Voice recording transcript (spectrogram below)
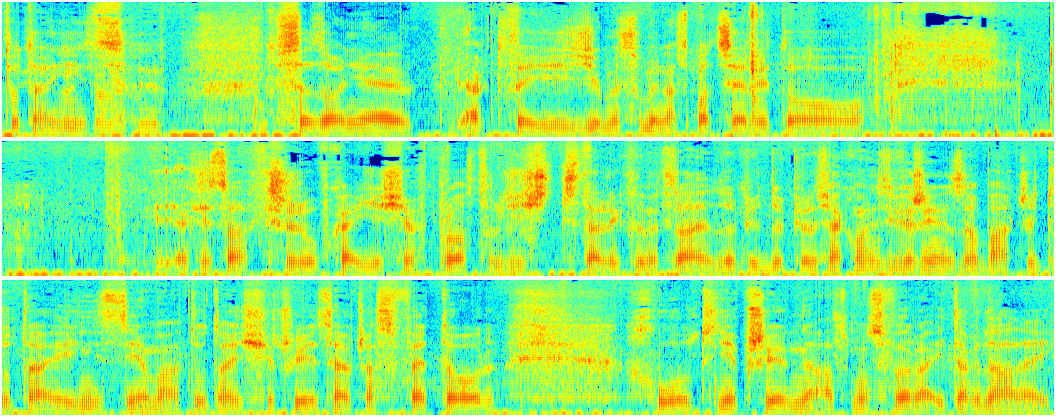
Tutaj nic. W sezonie, jak tutaj jeździmy sobie na spacery, to jak jest ta krzyżówka, idzie się wprost gdzieś 4 km, dopiero, dopiero się jakąś zwierzynę zobaczy. Tutaj nic nie ma. Tutaj się czuje cały czas fetor, chłód, nieprzyjemna atmosfera i tak dalej.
